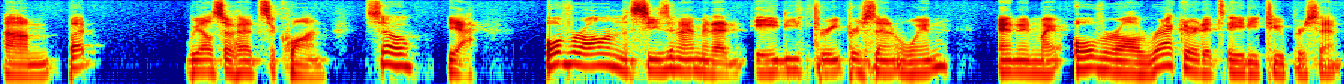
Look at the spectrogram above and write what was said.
Um, but we also had Saquon. So yeah, overall in the season, I'm at an 83% win, and in my overall record, it's 82%.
